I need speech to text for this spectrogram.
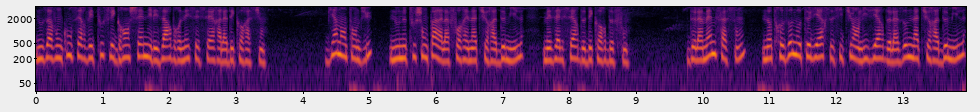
nous avons conservé tous les grands chênes et les arbres nécessaires à la décoration. Bien entendu, nous ne touchons pas à la forêt Natura 2000, mais elle sert de décor de fond. De la même façon, notre zone hôtelière se situe en lisière de la zone Natura 2000,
